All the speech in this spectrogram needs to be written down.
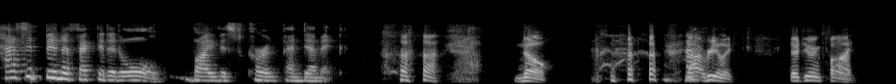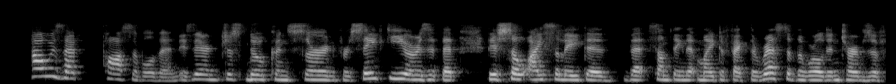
Has it been affected at all by this current pandemic? no, not really. They're doing fine. How is that possible then? Is there just no concern for safety, or is it that they're so isolated that something that might affect the rest of the world in terms of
